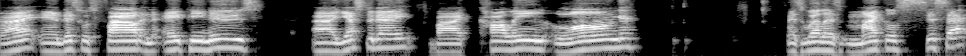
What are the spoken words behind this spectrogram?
All right. And this was filed in the AP News uh, yesterday by Colleen Long, as well as Michael Sisak.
